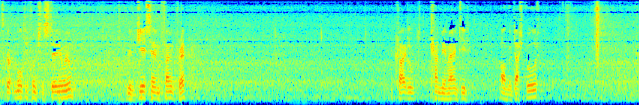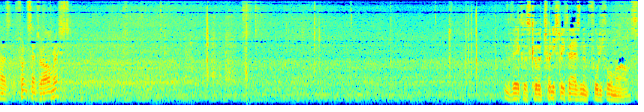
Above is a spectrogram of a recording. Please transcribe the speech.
It's got multifunction steering wheel with GSM phone prep. The cradle can be mounted on the dashboard has front centre armrest The vehicle has covered 23,044 miles.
